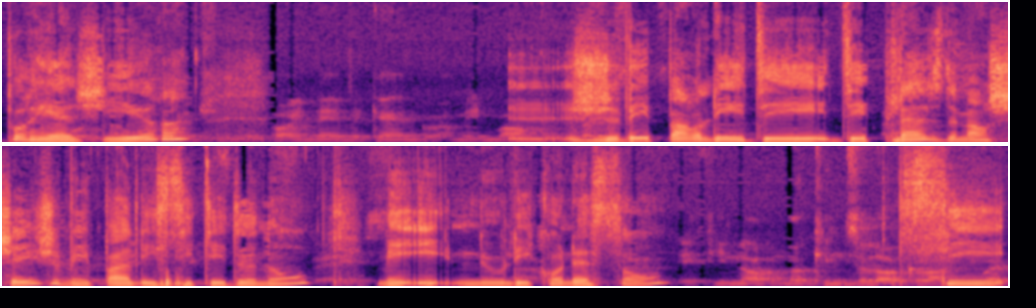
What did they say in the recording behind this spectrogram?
pour réagir. Je vais parler des, des places de marché, je ne vais pas les citer de nom, mais nous les connaissons. Si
